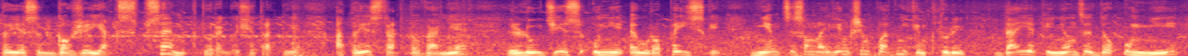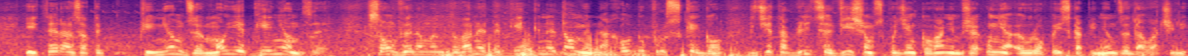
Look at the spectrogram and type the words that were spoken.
to jest gorzej jak z psem, którego się traktuje. A to jest traktowanie ludzi z Unii Europejskiej. Niemcy są największym płatnikiem, który daje pieniądze do Unii i teraz za te pieniądze, moje pieniądze, są wyremontowane te piękne domy na chodu pruskiego, gdzie tablice wiszą z podziękowaniem, że Unia Europejska pieniądze dała, czyli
